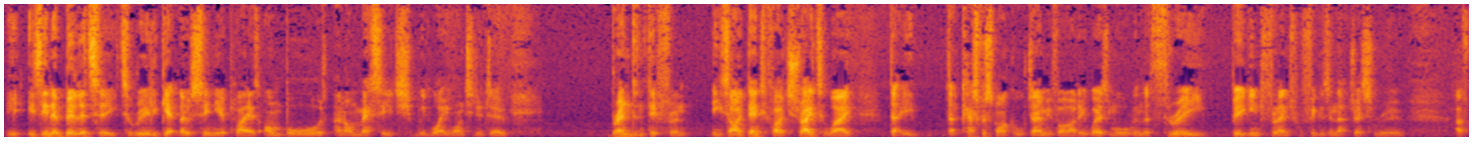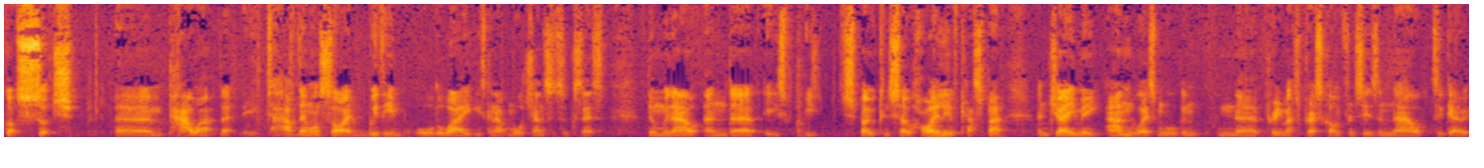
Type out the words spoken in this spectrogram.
his inability to really get those senior players on board and on message with what he wanted to do. Brendan's different. He's identified straight away that he, that Kasper Schmeichel, Jamie Vardy, Wes Morgan, the three big influential figures in that dressing room, have got such um, power that if, to have them on side with him all the way, he's going to have more chance of success than without. And uh, he's, he's spoken so highly of Kasper and Jamie and Wes Morgan in uh, pre-match press conferences, and now to go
